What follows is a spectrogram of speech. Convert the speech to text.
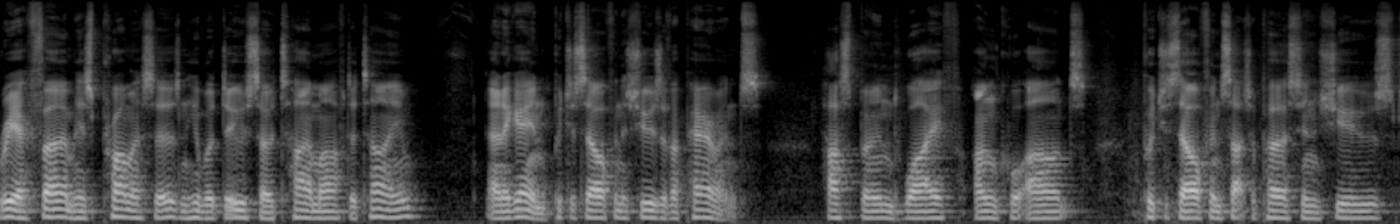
reaffirm his promises, and he will do so time after time. And again, put yourself in the shoes of a parent husband, wife, uncle, aunt. Put yourself in such a person's shoes.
